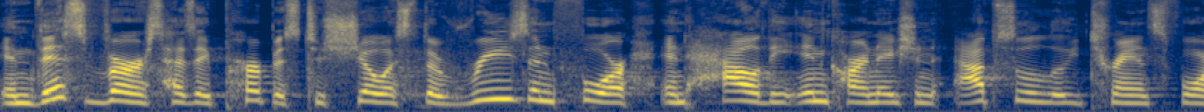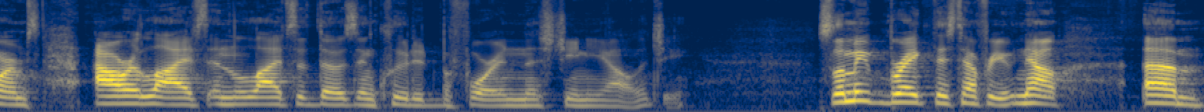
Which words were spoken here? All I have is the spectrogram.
And this verse has a purpose to show us the reason for and how the incarnation absolutely transforms our lives and the lives of those included before in this genealogy. So let me break this down for you. Now, um,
